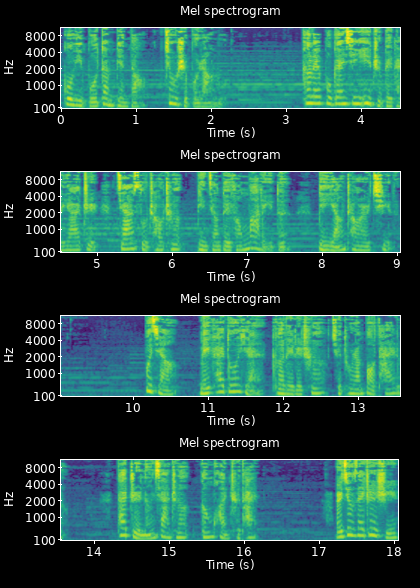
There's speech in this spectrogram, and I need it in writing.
故意不断变道，就是不让路。科雷不甘心一直被他压制，加速超车，并将对方骂了一顿，便扬长而去了。不讲。没开多远，科雷的车却突然爆胎了，他只能下车更换车胎。而就在这时，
